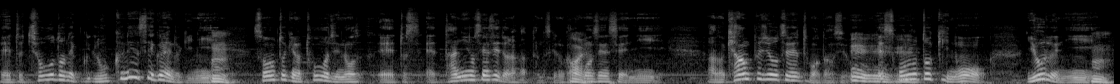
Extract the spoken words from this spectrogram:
えー、とちょうどね6年生ぐらいの時に、うん。その時の当時の、えー、とえー担任の先生ではなかったんですけどはい。学校の先生に、あのキャンプ場を連れてってもらったんですよ、ええええでその時の夜に、うん。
